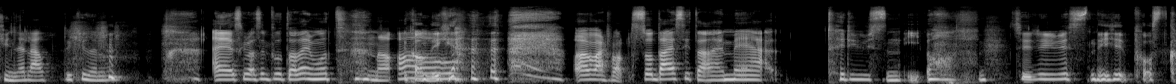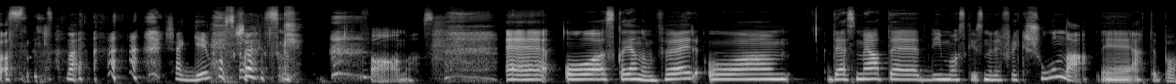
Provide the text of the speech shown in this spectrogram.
Kunne læl. Du kunne læl. Jeg skulle ha asymptoter, derimot. No. Jeg kan det ikke. I hvert fall. Så der sitter jeg med trusen i Å, trusen i postkassen. Nei. Skjegget i postkassen. Skjegg. Faen, altså. Eh, og skal gjennomføre. Og det som er at eh, vi må skrive sånn refleksjon da, eh, etterpå.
